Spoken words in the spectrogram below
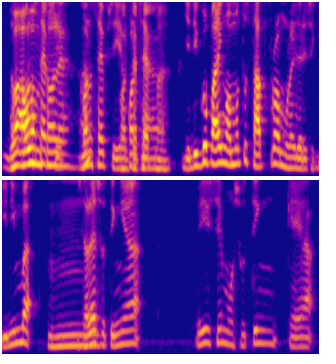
Gua awam Konsep soalnya. sih, konsep sih, konsep mah. Jadi gue paling ngomong tuh start from mulai dari segini mbak. Hmm. Misalnya syutingnya, iya saya mau syuting kayak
